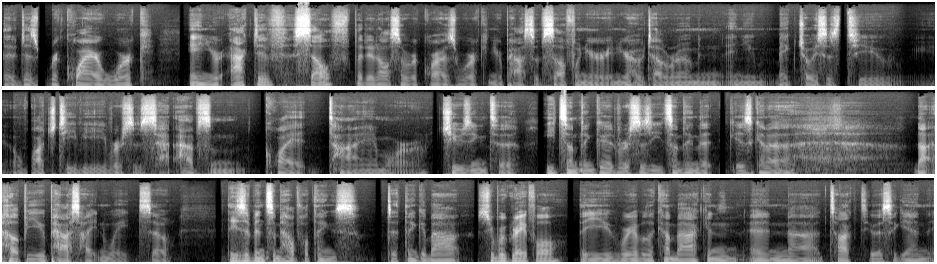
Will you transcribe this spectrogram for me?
That it does require work in your active self, but it also requires work in your passive self when you're in your hotel room and, and you make choices to you know watch TV versus have some quiet time or choosing to eat something good versus eat something that is going to not help you pass height and weight. So these have been some helpful things to think about. Super grateful that you were able to come back and and uh, talk to us again.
